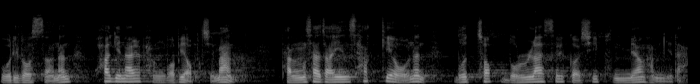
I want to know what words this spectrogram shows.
우리로서는 확인할 방법이 없지만 당사자인 삭개오는 무척 놀랐을 것이 분명합니다.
